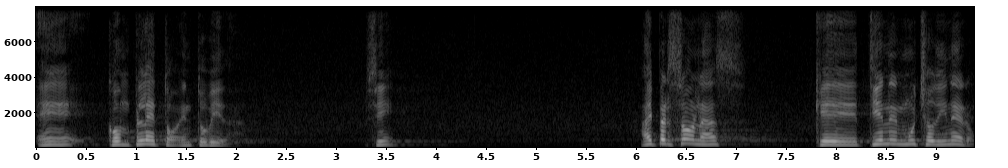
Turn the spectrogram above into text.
eh, completo en tu vida. ¿Sí? Hay personas que tienen mucho dinero.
